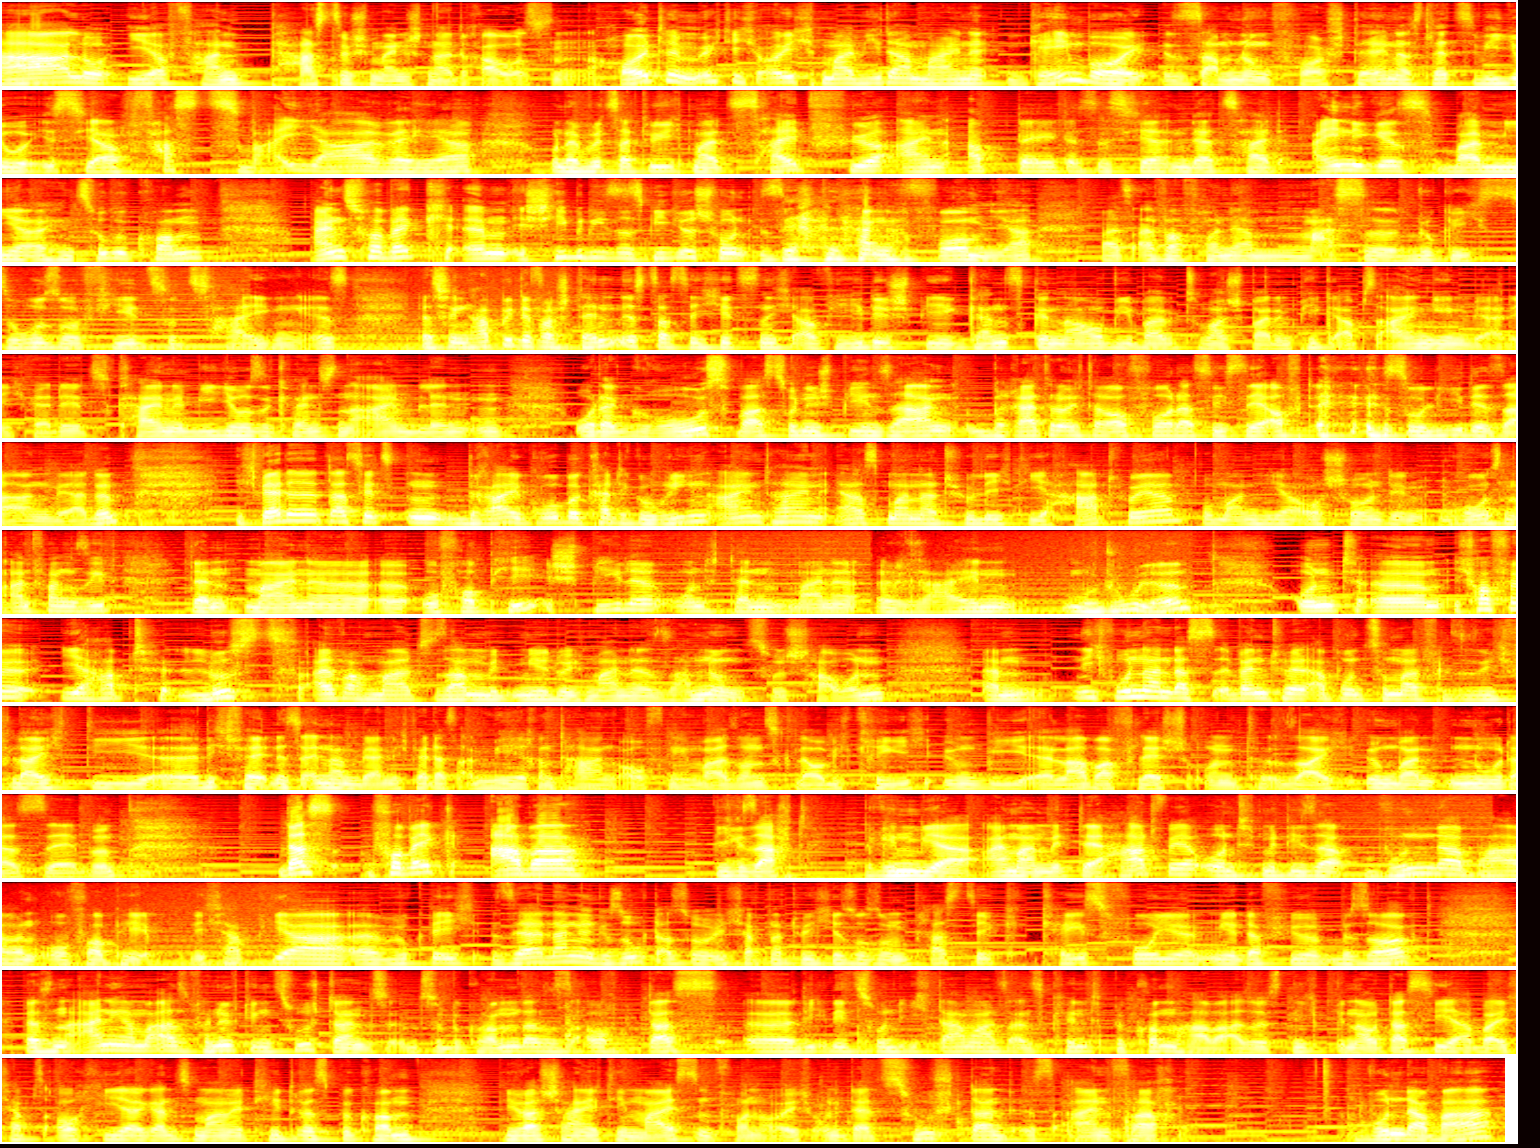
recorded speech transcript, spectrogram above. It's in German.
Hallo ihr fantastischen Menschen da draußen. Heute möchte ich euch mal wieder meine Gameboy-Sammlung vorstellen. Das letzte Video ist ja fast zwei Jahre her und da wird es natürlich mal Zeit für ein Update. Es ist ja in der Zeit einiges bei mir hinzugekommen. Eins vorweg, ähm, ich schiebe dieses Video schon sehr lange vor mir, weil es einfach von der Masse wirklich so, so viel zu zeigen ist. Deswegen habt bitte Verständnis, dass ich jetzt nicht auf jedes Spiel ganz genau wie bei zum Beispiel bei den Pickups eingehen werde. Ich werde jetzt keine Videosequenzen einblenden oder groß was zu den Spielen sagen. Bereitet euch darauf vor, dass ich sehr oft solide sagen werde. Ich werde das jetzt in drei grobe Kategorien einteilen. Erstmal natürlich die Hardware, wo man hier auch schon den großen Anfang sieht. Dann meine äh, OVP-Spiele und dann meine reinen Module. Und ähm, ich hoffe, ihr habt Lust, einfach mal zusammen mit mir durch meine Sammlung zu schauen. Ähm, nicht wundern, dass eventuell ab und zu mal sich vielleicht die äh, Lichtverhältnisse ändern werden. Ich werde das an mehreren Tagen aufnehmen, weil sonst, glaube ich, kriege ich irgendwie äh, Laberflash und sage ich irgendwann nur dasselbe. Das vorweg, aber wie gesagt, beginnen wir einmal mit der Hardware und mit dieser wunderbaren OVP. Ich habe ja äh, wirklich sehr lange gesucht, also ich habe natürlich hier so, so ein Plastik-Case-Folie mir dafür besorgt, das in einigermaßen vernünftigen Zustand zu bekommen. Das ist auch das, äh, die Edition, die ich damals als Kind bekommen habe. Also ist nicht genau das hier, aber ich habe es auch hier ganz mal mit Tetris bekommen, wie wahrscheinlich die meisten von euch. Und der Zustand ist einfach wunderbar.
